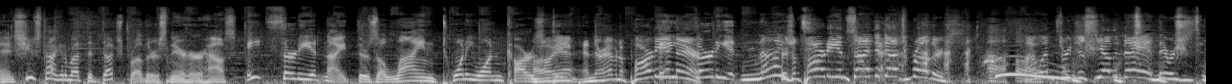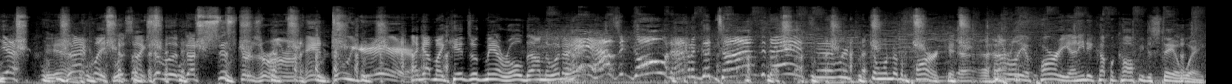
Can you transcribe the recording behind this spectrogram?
and she was talking about the Dutch brothers near her house. Eight thirty at night. There's a line twenty one cars Oh deep. yeah, and they're having a party in there. 8:30 at night. There's a party inside the Dutch Brothers. I went through just the other day, and they were just yeah, exactly. Looks like some of the Dutch sisters are on hand too. Yeah. I got my kids with me. I rolled down the window. Hey, how's it going? Having a good time today? It's, uh, we're going to the park. It's not really a party. I need a cup of coffee to stay awake.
